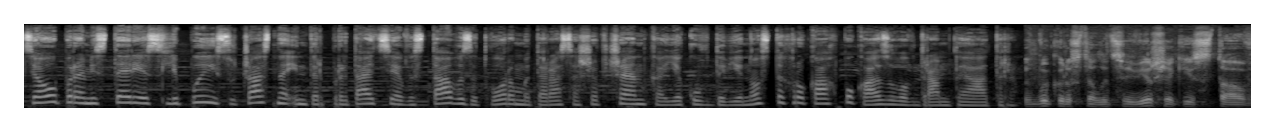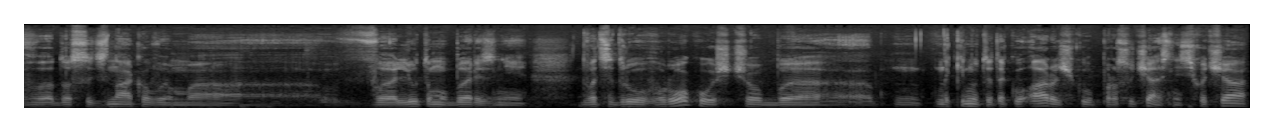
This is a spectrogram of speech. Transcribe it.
Ця опера містерія Сліпий сучасна інтерпретація вистави за творами Тараса Шевченка, яку в 90-х роках показував драмтеатр. Використали цей вірш, який став досить знаковим в лютому березні 22-го року, щоб е, накинути таку арочку про сучасність. Хоча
